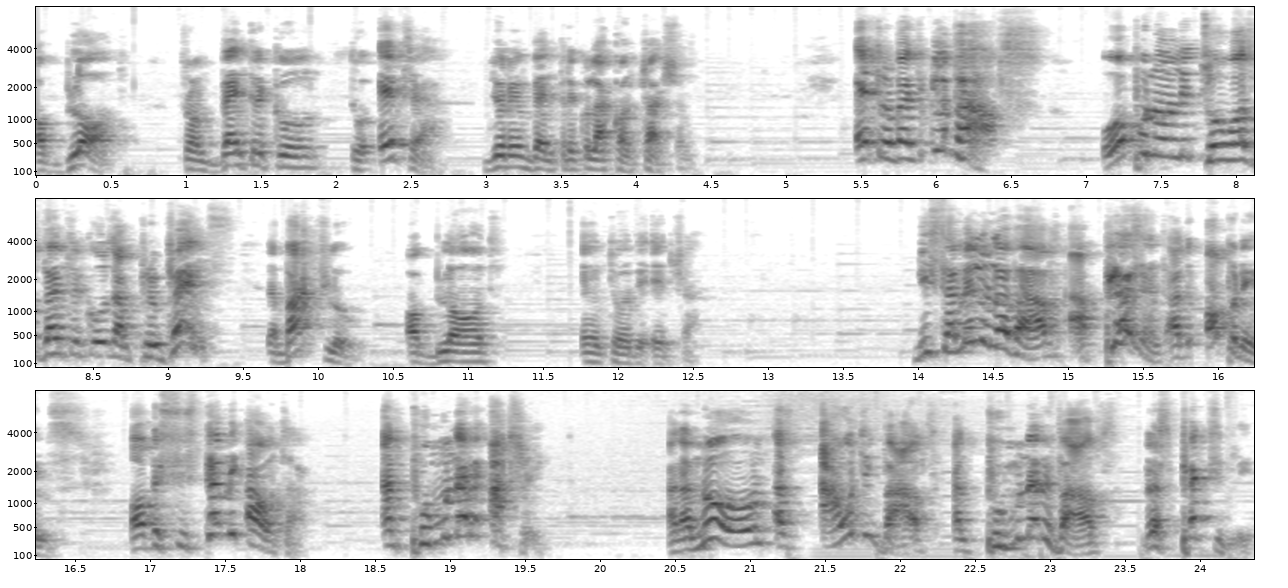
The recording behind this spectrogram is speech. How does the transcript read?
of blood from ventricle to atria during ventricular contraction. Atrioventricular valves open only towards ventricles and prevents the backflow of blood into the atria. The semilunar valves are present at the openings of the systemic aorta and pulmonary artery and are known as aortic valves and pulmonary valves respectively.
